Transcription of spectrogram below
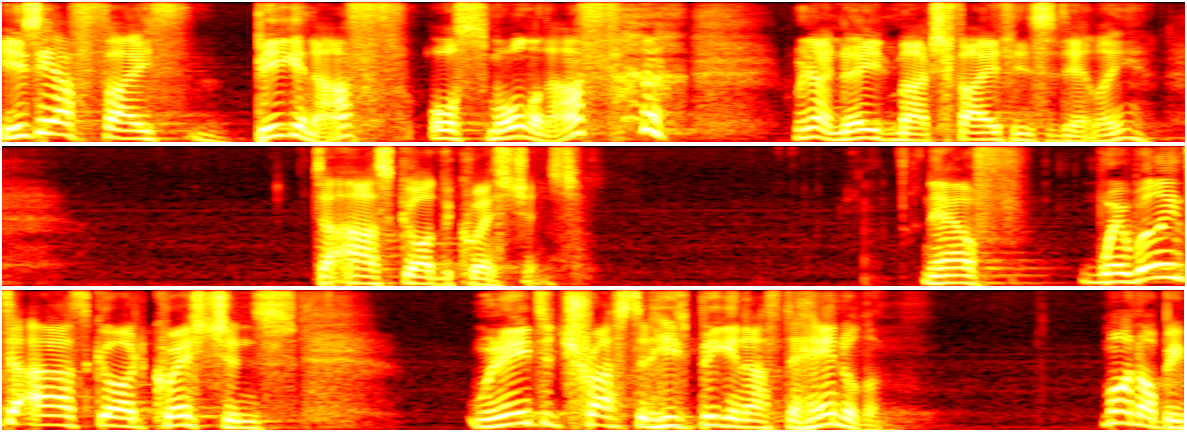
Is our faith big enough or small enough? we don't need much faith, incidentally, to ask God the questions. Now, if we're willing to ask God questions, we need to trust that He's big enough to handle them. Might not be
